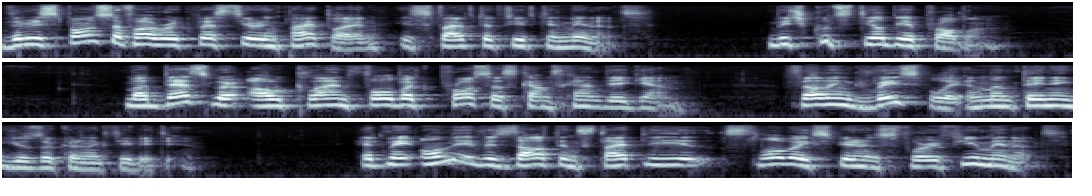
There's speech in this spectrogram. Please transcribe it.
The response of our request steering pipeline is 5 to 15 minutes, which could still be a problem. But that's where our client fallback process comes handy again, failing gracefully and maintaining user connectivity. it may only result in slightly slower experience for a few minutes,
